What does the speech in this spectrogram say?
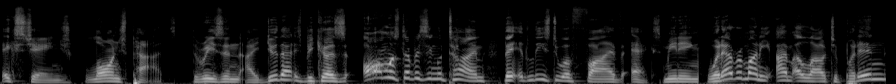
exchange launch pads. The reason I do that is because almost every single time they at least do a 5x, meaning whatever money I'm allowed to put in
